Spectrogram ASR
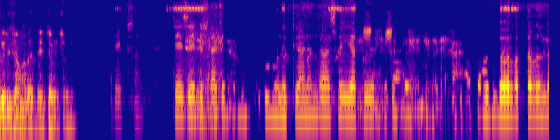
ഗിരിജ മാതാജി ജപിച്ചു ഹരേ കൃഷ്ണ. ജയ ശ്രീ കൃഷ്ണ. നിത്യാനന്ദ ശ്രീ അദ്വൈത ഗൗർ ഭക്തവൃന്ദ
